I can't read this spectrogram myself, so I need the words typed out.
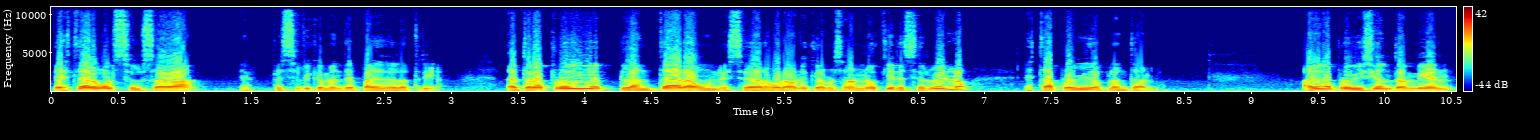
Este árbol se usaba específicamente para idolatría. La Torah prohíbe plantar aún ese árbol, aún que la persona no quiere servirlo, está prohibido plantarlo. Hay una prohibición también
